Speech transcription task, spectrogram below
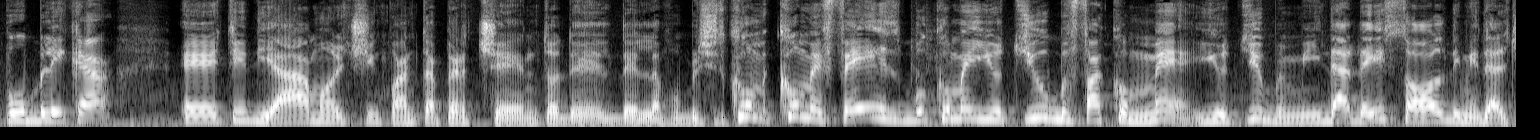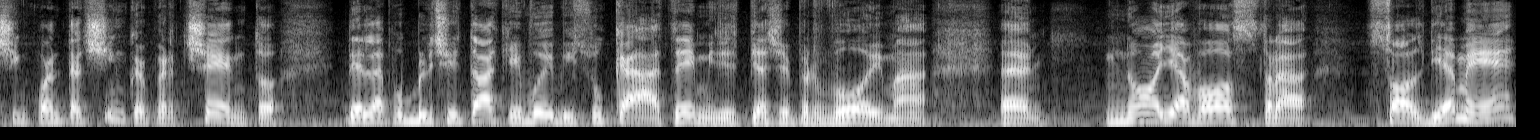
pubblica e ti diamo il 50% del, della pubblicità. Come, come, Facebook, come YouTube fa con me. YouTube mi dà dei soldi, mi dà il 55% della pubblicità che voi vi succate. Mi dispiace per voi, ma eh, noia vostra, soldi a me.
